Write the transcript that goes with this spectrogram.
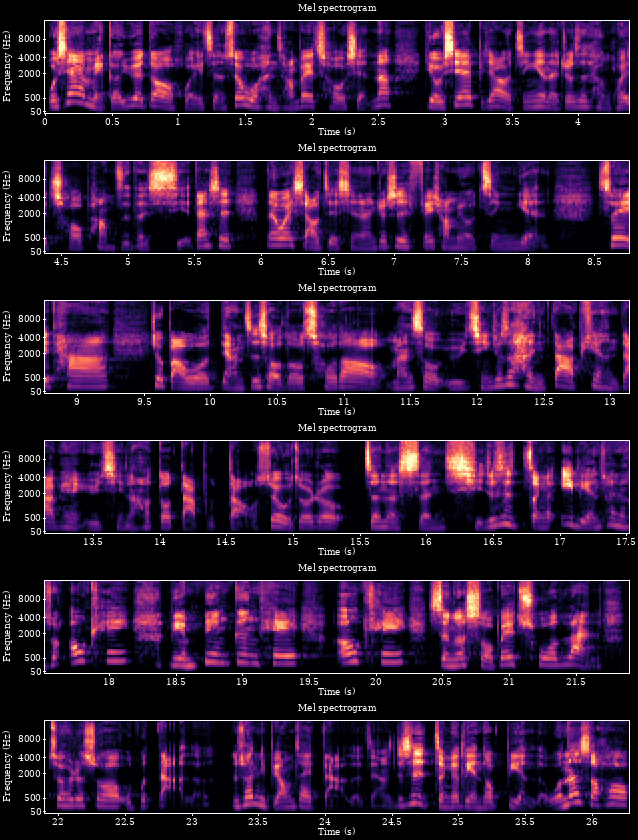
我现在每个月都有回诊，所以我很常被抽血。那有些比较有经验的，就是很会抽胖子的血。但是那位小姐显然就是非常没有经验，所以她就把我两只手都抽到满手淤青，就是很大片很大片淤青，然后都打不到。所以我就就真的生气，就是整个一连串想说 OK，脸变更黑，OK，整个手被戳烂，最后就说我不打了。你说你不用再打了，这样就是整个脸都变了。我那时候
